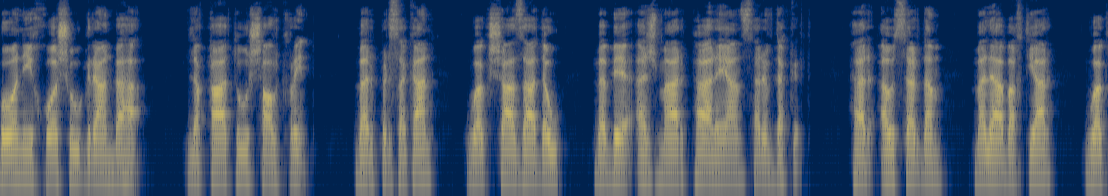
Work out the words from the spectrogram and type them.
بۆنی خۆش و گرانبەها لە قات و شاڵ کڕین بەرپرسەکان وەک شازادە و بە بێ ئەژمار پارەیان سەرف دەکرد هەر ئەو سەردەم مەلا بەختیار وەک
